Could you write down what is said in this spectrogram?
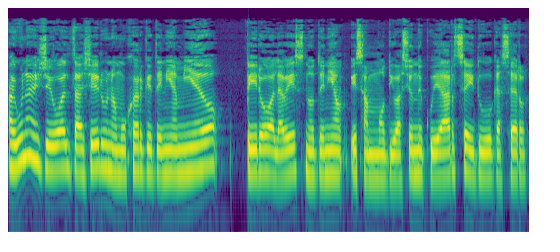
¿Alguna vez llegó al taller una mujer que tenía miedo, pero a la vez no tenía esa motivación de cuidarse y tuvo que hacer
